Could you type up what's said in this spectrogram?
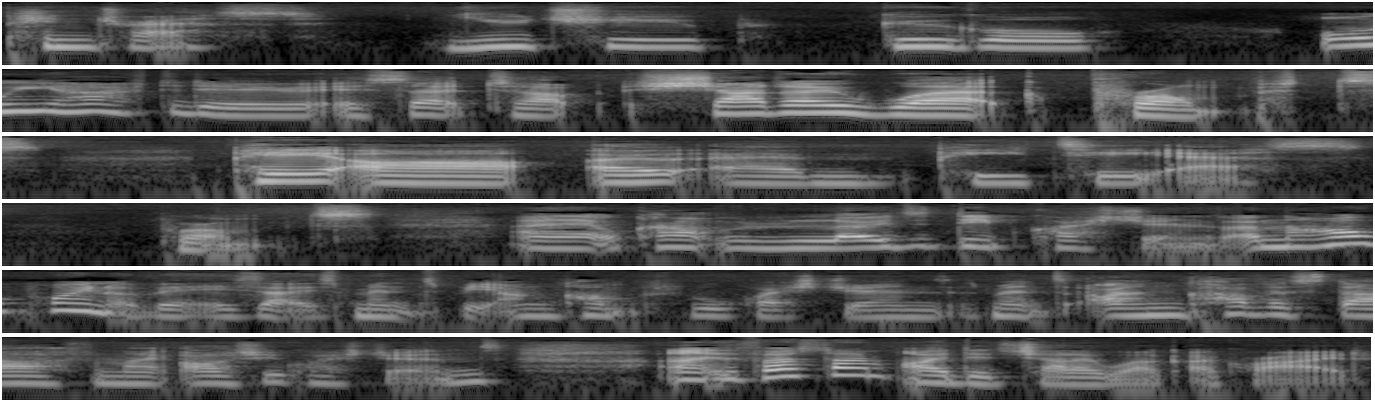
Pinterest, YouTube, Google. All you have to do is search up shadow work prompts, P R O M P T S prompts and it will come up with loads of deep questions. And the whole point of it is that it's meant to be uncomfortable questions. It's meant to uncover stuff and like ask you questions. And like the first time I did shadow work, I cried.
